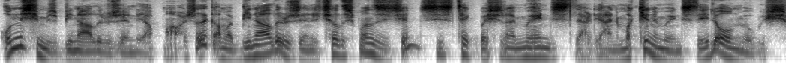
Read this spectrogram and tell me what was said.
Onun için biz binalar üzerinde yapmaya başladık ama binalar üzerinde çalışmanız için siz tek başına mühendisler yani makine mühendisleriyle olmuyor bu iş.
